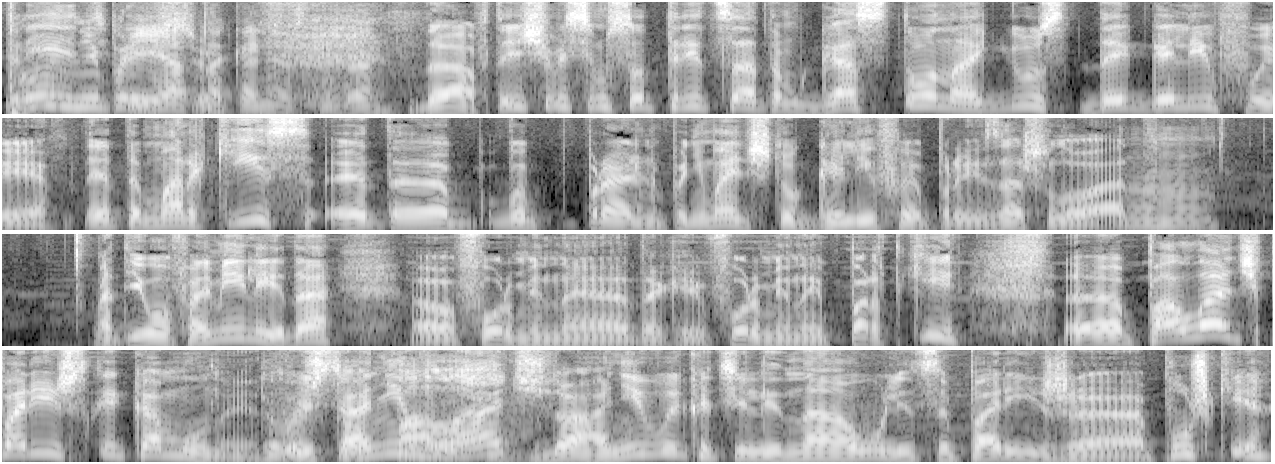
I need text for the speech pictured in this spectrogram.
Ну, треть и неприятно, конечно, да. Да, в 1830-м Гастон Агюст де Галифе. Это маркиз, это, вы правильно понимаете, что Галифе произошло от... От его фамилии, да, э, форменные такие форменные портки, э, палач парижской коммуны. Да вы что, они, палач? да, они выкатили на улице Парижа пушки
